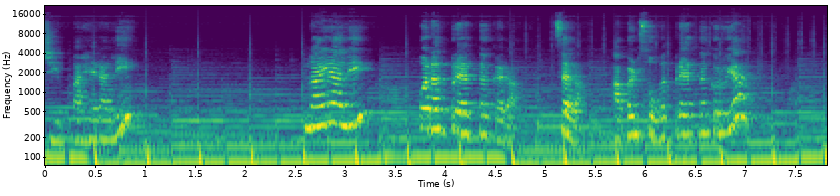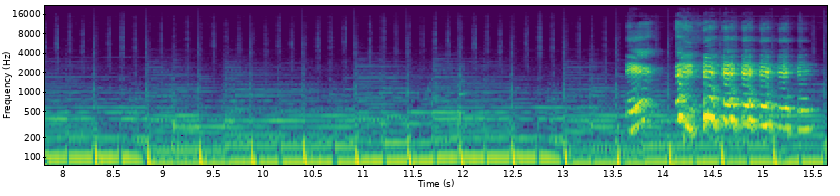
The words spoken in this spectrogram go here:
जीभ बाहेर आली. नाही आली परत प्रयत्न करा. चला आपण सोबत प्रयत्न करूया.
